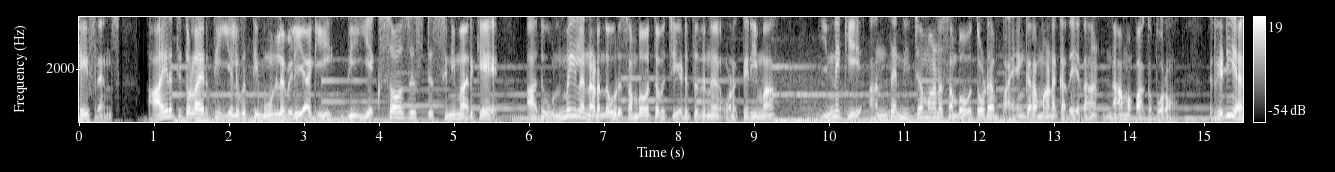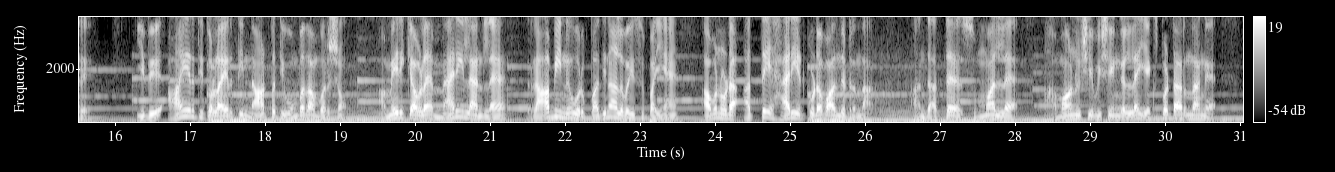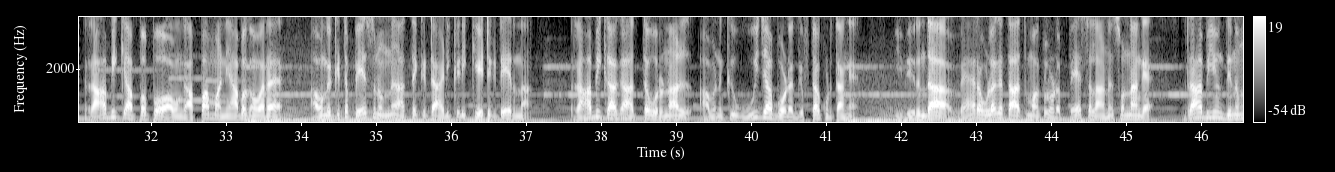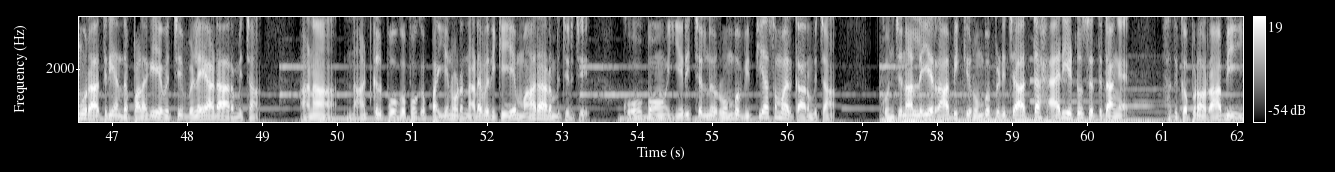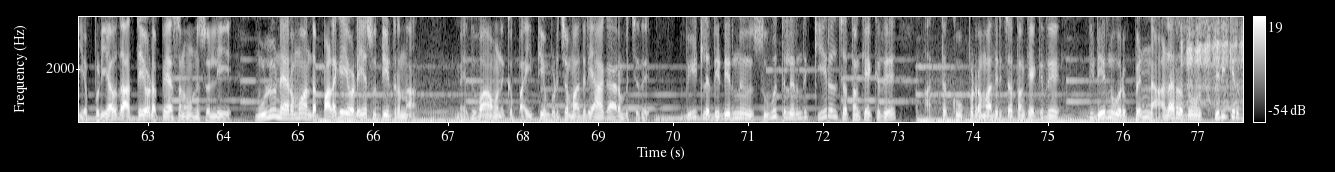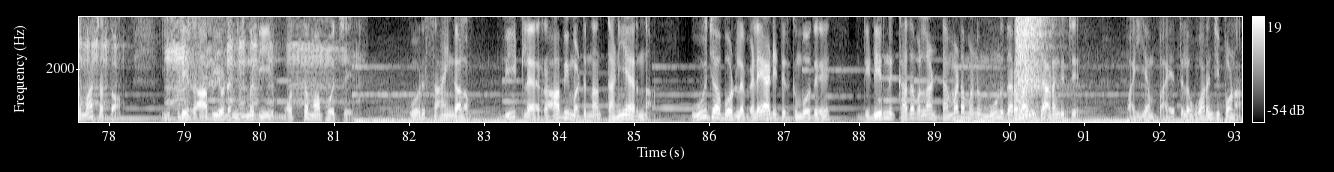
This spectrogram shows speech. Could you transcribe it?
Hey friends ஆயிரத்தி தொள்ளாயிரத்தி எழுவத்தி மூணுல வெளியாகி தி எக்ஸாசிஸ்ட் சினிமா இருக்கே. அது உண்மையில நடந்த ஒரு சம்பவத்தை வச்சு எடுத்ததுன்னு உனக்கு தெரியுமா? இன்னைக்கு அந்த நிஜமான சம்பவத்தோட பயங்கரமான கதையை தான் நாம பார்க்க போறோம். ரெடியாரு இது ஆயிரத்தி தொள்ளாயிரத்தி நாற்பத்தி ஒன்பதாம் வருஷம். அமெரிக்காவில் மேரிலாண்ட்ல ராபின்னு ஒரு பதினாலு வயசு பையன் அவனோட அத்தை ஹேரியட் கூட வாழ்ந்துட்டு இருந்தான். அந்த அத்தை சும்மா இல்லை அமானுஷ்ய விஷயங்கள்ல எக்ஸ்பர்ட்டா இருந்தாங்க. ராபிக்கு அப்பப்போ அவங்க அப்பா அம்மா ஞாபகம் வர அவங்க கிட்ட பேசணும்னு அத்தை கிட்ட அடிக்கடி கேட்டுக்கிட்டே இருந்தான். ராபிக்காக அத்தை ஒரு நாள் அவனுக்கு ஊஜா போர்ட கிஃப்டா கொடுத்தாங்க. இது இருந்தா வேற உலகத்து ஆத்மாக்களோட பேசலான்னு சொன்னாங்க. ராபியும் தினமும் ராத்திரி அந்த பலகைய வச்சு விளையாட ஆரம்பிச்சான். ஆனா நாட்கள் போக போக பையனோட நடவடிக்கையே மாற ஆரம்பிச்சிருச்சு. கோபம் எரிச்சல்னு ரொம்ப வித்தியாசமா இருக்க ஆரம்பிச்சான். கொஞ்ச நாள்லயே ராபிக்கு ரொம்ப பிடிச்ச அத்தை ஹாரியட்டும் செத்துட்டாங்க. அதுக்கப்புறம் ராபி எப்படியாவது அத்தையோட பேசணும்னு சொல்லி முழு நேரமும் அந்த பலகையோடையே சுத்திட்டு இருந்தான். மெதுவா அவனுக்கு பைத்தியம் பிடிச்ச மாதிரி ஆக ஆரம்பிச்சது. வீட்டில் திடீர்னு சுவத்திலிருந்து கீறல் சத்தம் கேட்குது அத்தை கூப்பிடுற மாதிரி சத்தம் கேட்குது திடீர்னு ஒரு பெண் அலறதும் சிரிக்கிறதுமா சத்தம். இப்படி ராபியோட நிம்மதி மொத்தமாக போச்சு. ஒரு சாயங்காலம் வீட்டில் ராபி மட்டும்தான் தனியாக இருந்தான். ஊஜா போர்டில் விளையாடிட்டு இருக்கும்போது திடீர்னு கதவெல்லாம் டமடமன்னு மூணு தடவை அடிச்சு அடங்குச்சு. பையன் பயத்துல உறைஞ்சி போனான்.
